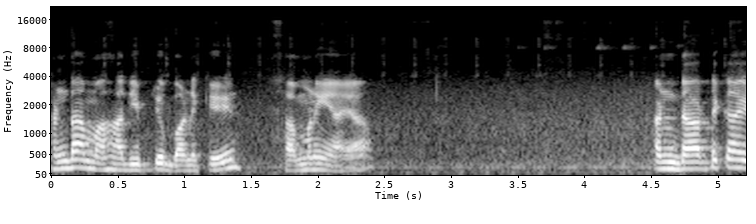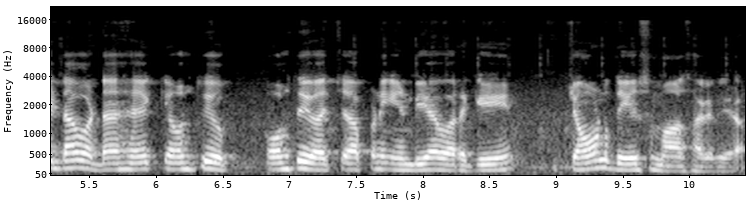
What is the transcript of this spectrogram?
ਠੰਡਾ ਮਹਾਦੀਪ ਜੋ ਬਣ ਕੇ ਸਾਹਮਣੇ ਆਇਆ। ਅੰਟਾਰਕਟਿਕਾ ਐਡਾ ਵੱਡਾ ਹੈ ਕਿ ਉਸ ਦੇ ਉੱਪ- ਉਸ ਦੇ ਵਿੱਚ ਆਪਣੇ ਇੰਡੀਆ ਵਰਗੇ 64 ਦੇਸ਼ ਸਮਾ ਸਕਦੇ ਆ।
